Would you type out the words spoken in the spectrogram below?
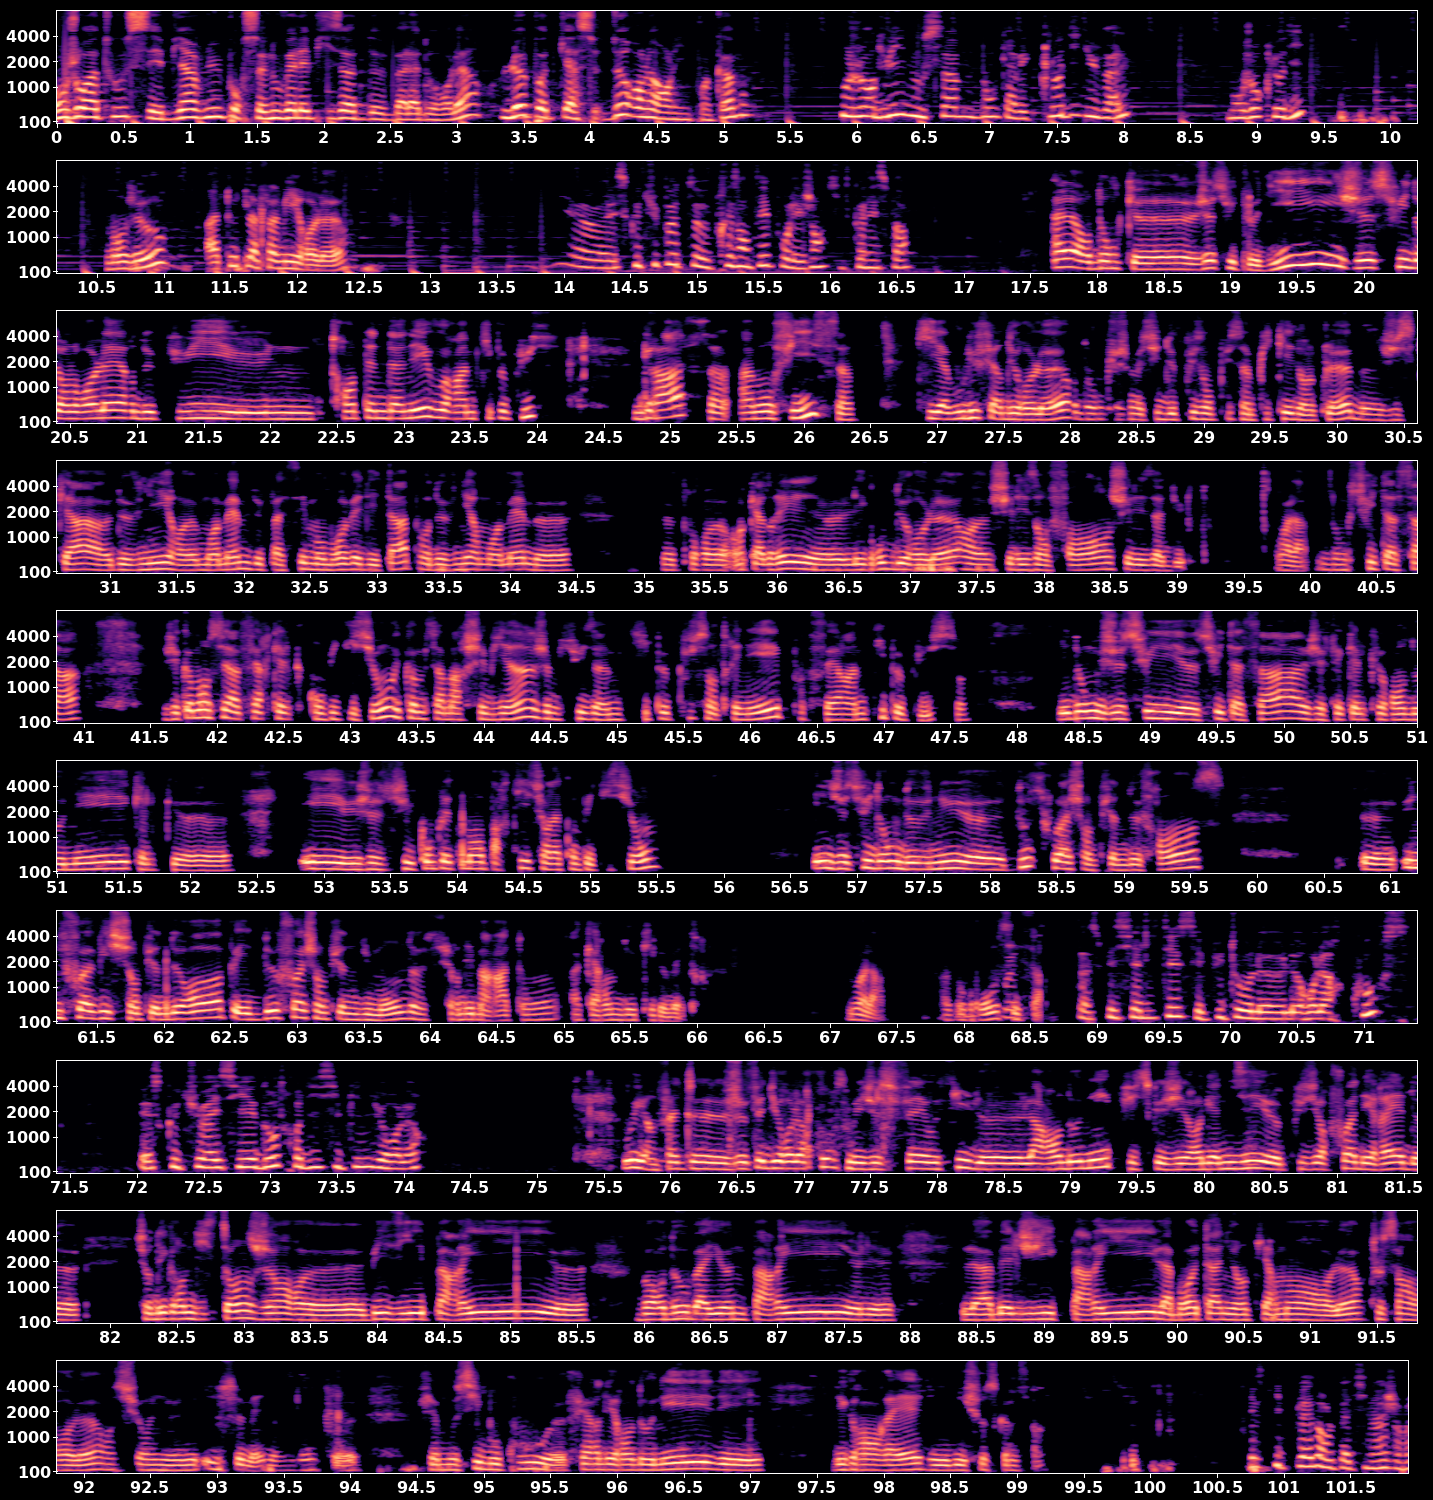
Bonjour à tous et bienvenue pour ce nouvel épisode de Balado Roller, le podcast de rollerenligne.com. Aujourd'hui, nous sommes donc avec Claudie Duval. Bonjour Claudie. Bonjour à toute la famille roller. Euh, est-ce que tu peux te présenter pour les gens qui ne te connaissent pas? Alors donc euh, je suis Claudie, je suis dans le roller depuis une trentaine d'années, voire un petit peu plus, grâce à mon fils qui a voulu faire du roller. Donc je me suis de plus en plus impliquée dans le club jusqu'à devenir euh, moi-même, de passer mon brevet d'état pour devenir moi-même, pour encadrer les groupes de roller chez les enfants, chez les adultes. Voilà. Donc suite à ça, j'ai commencé à faire quelques compétitions et comme ça marchait bien, je me suis un petit peu plus entraînée pour faire un petit peu plus. Et donc je suis euh, suite à ça, j'ai fait quelques randonnées, quelques et je suis complètement partie sur la compétition. Et je suis donc devenue 12 euh, fois championne de France, euh, une fois vice-championne d'Europe et deux fois championne du monde sur des marathons à 42 km. Voilà. En gros, c'est ça. Ta spécialité, c'est plutôt le, roller course. Est-ce que tu as essayé d'autres disciplines du roller? Oui, en fait, euh, je fais du roller course, mais je fais aussi de la randonnée puisque j'ai organisé plusieurs fois des raids sur des grandes distances, genre Béziers-Paris, Bordeaux-Bayonne-Paris, la Belgique-Paris, la Bretagne entièrement en roller, tout ça en roller sur une, semaine. Donc, j'aime aussi beaucoup faire des randonnées, des, des grands raids, des, des choses comme ça. Qu'est-ce qui te plaît dans le patinage?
